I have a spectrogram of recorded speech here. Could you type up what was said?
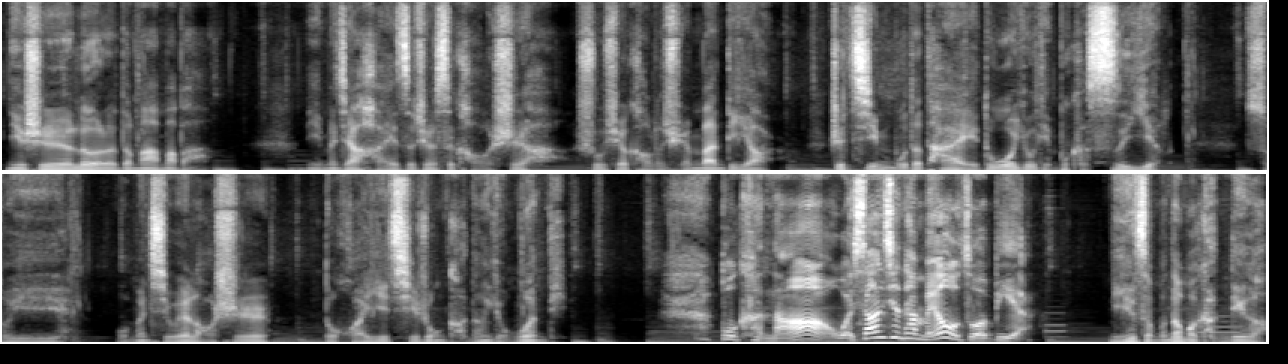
你是乐乐的妈妈吧？你们家孩子这次考试啊，数学考了全班第二，这进步的太多，有点不可思议了。所以我们几位老师都怀疑其中可能有问题。不可能，我相信他没有作弊。你怎么那么肯定啊？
